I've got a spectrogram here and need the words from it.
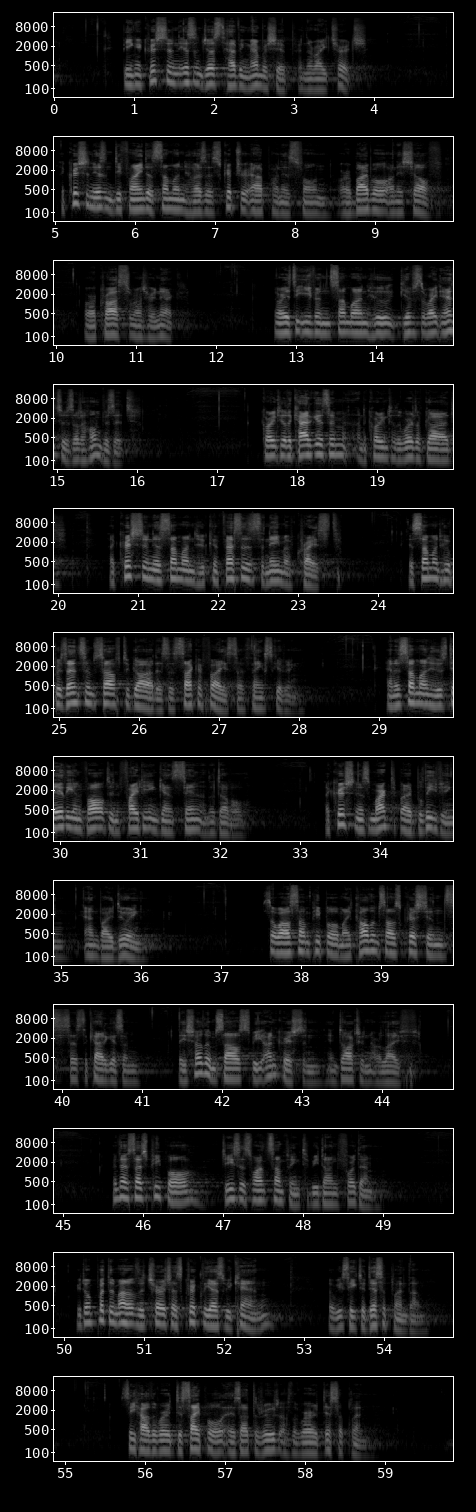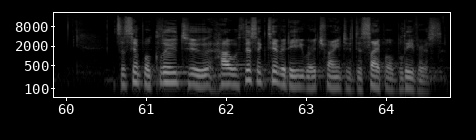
Being a Christian isn't just having membership in the right church. A Christian isn't defined as someone who has a scripture app on his phone, or a Bible on his shelf, or a cross around her neck nor is he even someone who gives the right answers at a home visit. According to the Catechism and according to the Word of God, a Christian is someone who confesses the name of Christ, is someone who presents himself to God as a sacrifice of thanksgiving, and is someone who is daily involved in fighting against sin and the devil. A Christian is marked by believing and by doing. So while some people might call themselves Christians, says the Catechism, they show themselves to be unchristian in doctrine or life. When there are such people, Jesus wants something to be done for them. We don't put them out of the church as quickly as we can, but we seek to discipline them. See how the word disciple is at the root of the word discipline. It's a simple clue to how, with this activity, we're trying to disciple believers.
